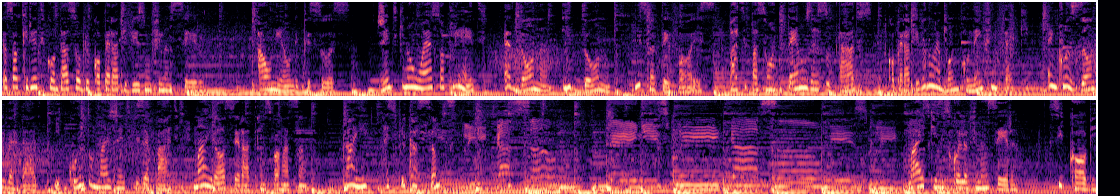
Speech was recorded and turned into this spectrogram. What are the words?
Eu só queria te contar sobre o cooperativismo financeiro. A união de pessoas. Gente que não é só cliente, é dona e dono. Isso é ter voz. Participação até nos resultados. Cooperativa não é banco nem fintech. É inclusão de verdade. E quanto mais gente fizer parte, maior será a transformação. Aí a explicação. Explicação, tem explicação, explicação. Mais que uma escolha financeira. Cicobi.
